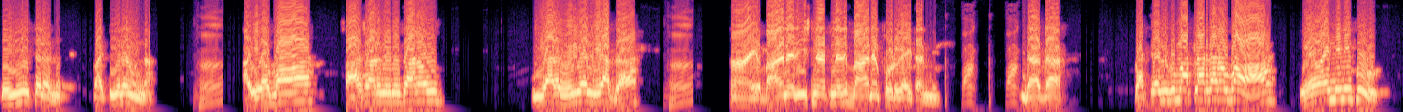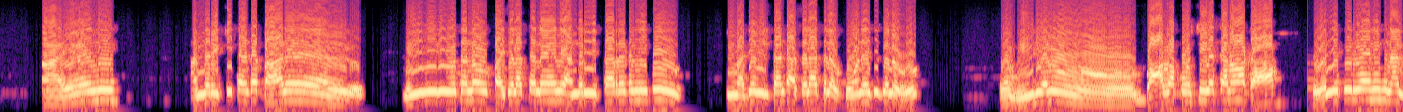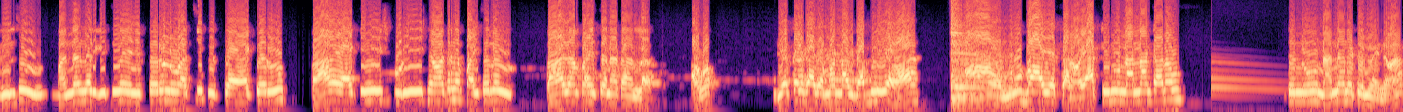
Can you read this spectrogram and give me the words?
ఏం చేస్తాను మట్టిగానే ఉన్నా. అయ్యో బా సాసాడు పెరుగుతాను ఇవాళ వీడియోలు తీయద్దా? ఇక బాగానే తీసినట్టున్నది బాగానే పొడుగు అవుతుంది దాదా గట్టెందుకు మాట్లాడతాను బావా? ఏమైంది నీకు? ఏమైంది? అందరు ఎక్కిందంటే బాగానే వీధి వీధి పోతాను పైసలు వస్తున్నాయని అందరు చెప్తారట నీకు. ఈ మధ్య వెళ్తాంటే అసలు అసలు ఫోన్ ఎత్తుతలేవు. ఏ వీడియోలు బాగా పోస్ట్ చేస్తానమాట. ఎవరు చెప్పారు నీకు? నాకు తెలుసు. మందరికి ఇట్లే చెప్తారు నువ్వు వచ్చి పెద్ద యాక్టర్. బాగా యాక్టింగ్ చేసి పొడి చేసినావంటే నేను పైసలు బాగా సంపాదిస్తానట అందులో. అవో ఇది ఎక్కడ కాదమ్మా నాకు డబ్బులు ఇవ్వవా నువ్వు బాగా చేస్తాను యాక్టింగ్ నువ్వు నన్ను అంటాను నువ్వు నన్ను అనేటోను అయినావా?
